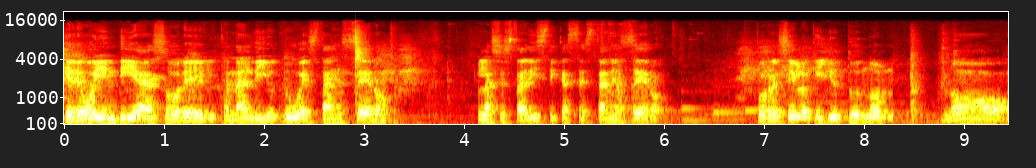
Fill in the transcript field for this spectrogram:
que de hoy en día sobre el canal de YouTube está en cero. Las estadísticas están en cero. Por decirlo que YouTube no, no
